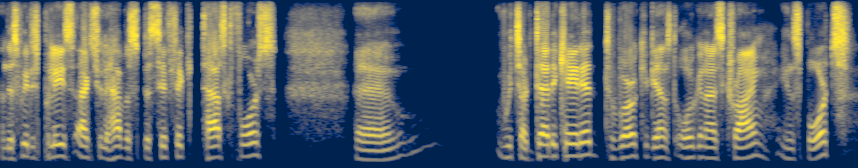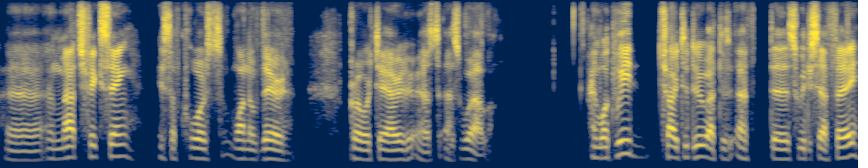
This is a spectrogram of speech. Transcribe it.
And the Swedish police actually have a specific task force uh, which are dedicated to work against organized crime in sports, uh, and match fixing is, of course, one of their priority areas as well. And what we try to do at the, at the Swedish FA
